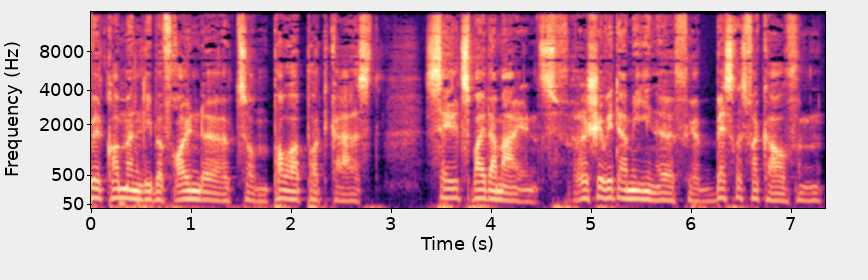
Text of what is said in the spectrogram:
willkommen, liebe Freunde, zum Power Podcast Sales by the Mainz. Frische Vitamine für besseres Verkaufen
